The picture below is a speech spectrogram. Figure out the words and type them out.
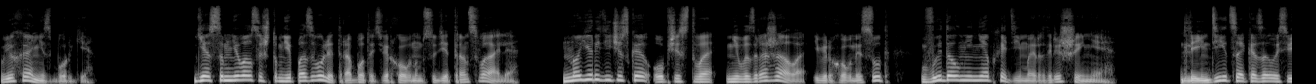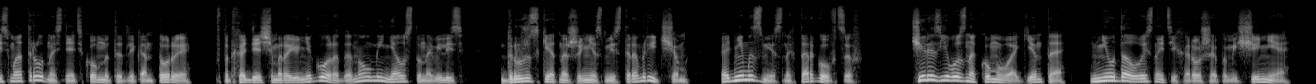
в Йоханнесбурге. Я сомневался, что мне позволят работать в Верховном суде Трансвааля, но юридическое общество не возражало, и Верховный суд выдал мне необходимое разрешение. Для индийца оказалось весьма трудно снять комнаты для конторы в подходящем районе города, но у меня установились дружеские отношения с мистером Ричем, одним из местных торговцев. Через его знакомого агента мне удалось найти хорошее помещение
